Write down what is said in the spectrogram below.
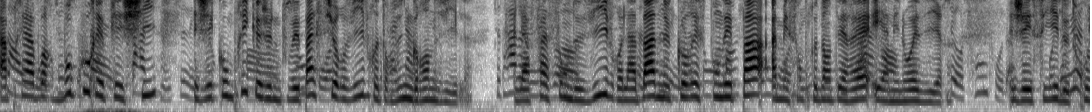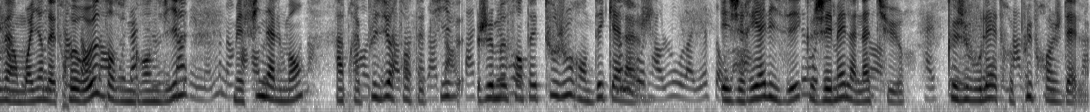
Après avoir beaucoup réfléchi, j'ai compris que je ne pouvais pas survivre dans une grande ville. La façon de vivre là-bas ne correspondait pas à mes centres d'intérêt et à mes loisirs. J'ai essayé de trouver un moyen d'être heureuse dans une grande ville, mais finalement, après plusieurs tentatives, je me sentais toujours en décalage. Et j'ai réalisé que j'aimais la nature, que je voulais être plus proche d'elle.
